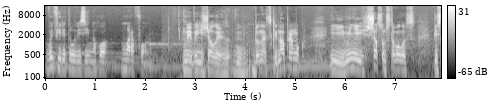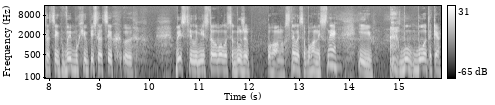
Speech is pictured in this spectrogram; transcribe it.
в ефірі телевізійного марафону. Ми виїжджали в Донецький напрямок, і мені з часом ставалося після цих вибухів, після цих е, вистрілів, мені ставалося дуже погано. Снилися погані сни, і було таке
